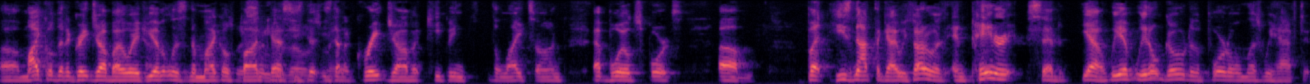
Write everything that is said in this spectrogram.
Uh, Michael did a great job, by the way. If yeah. you haven't listened to Michael's Listen podcast, to those, he's, he's done a great job at keeping the lights on at Boiled Sports. Um, but he's not the guy we thought it was. And Painter said, "Yeah, we have, we don't go to the portal unless we have to."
